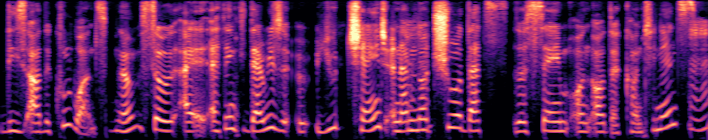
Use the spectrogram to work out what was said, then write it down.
these are the cool ones. No? So I, I think there is a, huge change, and I'm mm-hmm. not sure that's the same on other continents. Mm-hmm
